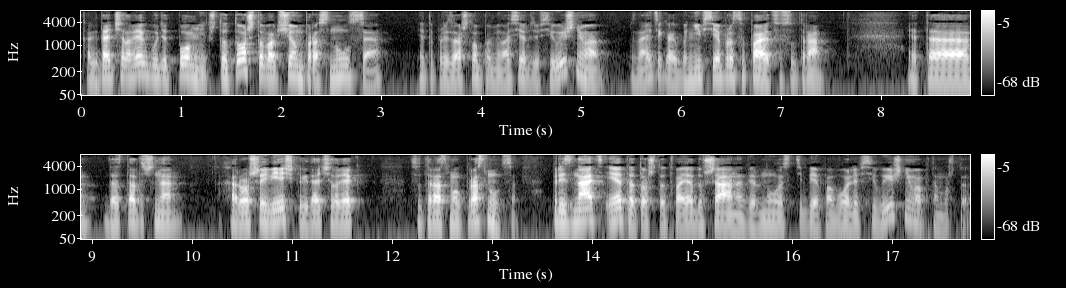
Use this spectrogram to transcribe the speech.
Когда человек будет помнить, что то, что вообще он проснулся, это произошло по милосердию Всевышнего, знаете, как бы не все просыпаются с утра. Это достаточно хорошая вещь, когда человек с утра смог проснуться. Признать это, то, что твоя душа, она вернулась тебе по воле Всевышнего, потому что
